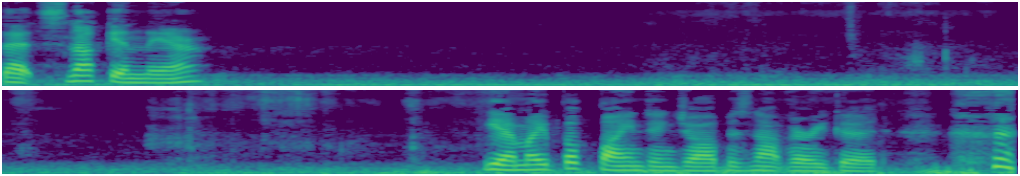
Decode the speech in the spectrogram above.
that snuck in there. Yeah, my bookbinding job is not very good.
